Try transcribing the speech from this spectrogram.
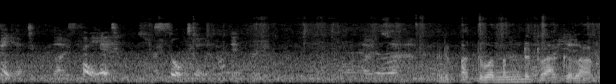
See it, say it, sort it. ഒരു പത്ത് പന്ത്രണ്ട് ട്രാക്കുകളാണ്.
